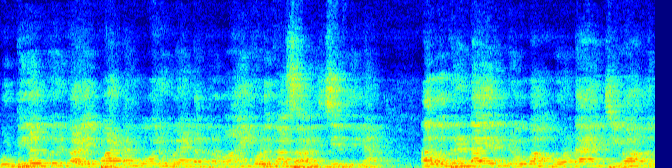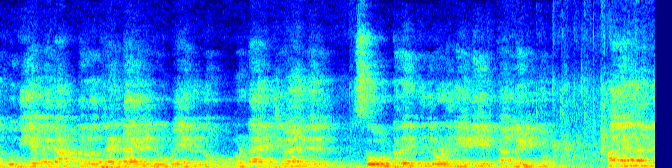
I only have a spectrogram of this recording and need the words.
കുട്ടികൾക്ക് ഒരു കളിപ്പാട്ടം പോലും വേണ്ടത്ര വാങ്ങിക്കൊടുക്കാൻ സാധിച്ചിരുന്നില്ല. അറുപത്തിരണ്ടായിരം രൂപ ഹോണ്ട ആക്റ്റീവ അന്ന് പുതിയ വില അറുപത്തിരണ്ടായിരം രൂപയായിരുന്നു. ഹോണ്ട ആക്റ്റീവ എന്നൊരു സ്കൂട്ടർ ഇതിലൂടെ നേടിയെടുക്കാൻ കഴിഞ്ഞു. അങ്ങനെ നല്ല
